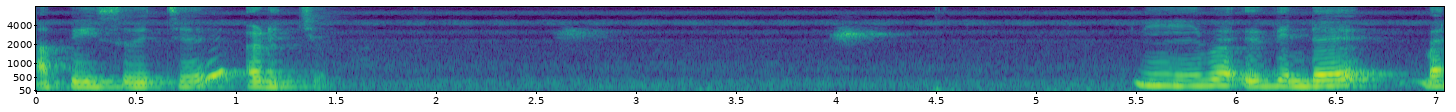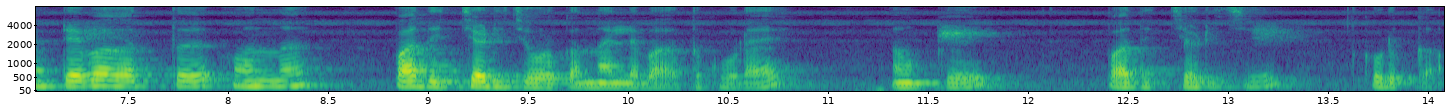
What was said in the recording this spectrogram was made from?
ആ പീസ് വെച്ച് അടിച്ചു. ഈ ഇതിന്റെ മറ്റേ ഭാഗത്ത് ഒന്ന് പതിച്ചടിച്ച് കൊടുക്കാം നല്ല ഭാഗത്ത് കൂടെ. നമുക്ക് പതിച്ചടിച്ച് കൊടുക്കാം.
